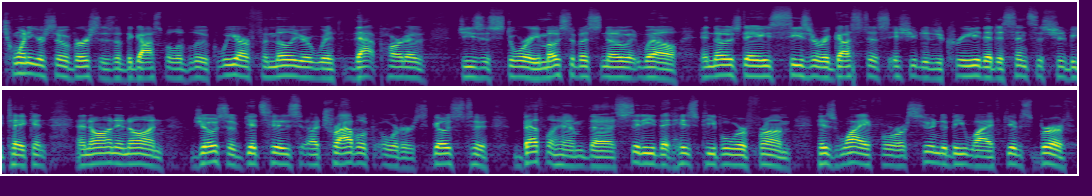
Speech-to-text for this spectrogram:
20 or so verses of the Gospel of Luke. We are familiar with that part of Jesus' story. Most of us know it well. In those days, Caesar Augustus issued a decree that a census should be taken, and on and on. Joseph gets his uh, travel orders, goes to Bethlehem, the city that his people were from. His wife, or soon to be wife, gives birth.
